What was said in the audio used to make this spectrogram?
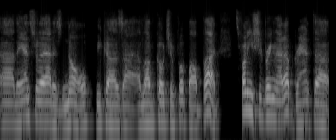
uh, the answer to that is no, because I, I love coaching football. But it's funny you should bring that up, Grant. Uh,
